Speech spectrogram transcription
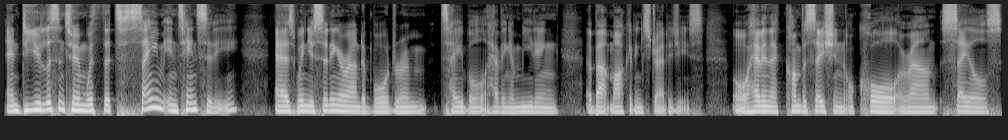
and do you listen to him with the t- same intensity as when you're sitting around a boardroom table having a meeting about marketing strategies or having that conversation or call around sales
